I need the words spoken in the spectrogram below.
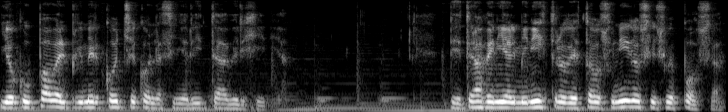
y ocupaba el primer coche con la señorita Virginia. Detrás venía el ministro de Estados Unidos y su esposa.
